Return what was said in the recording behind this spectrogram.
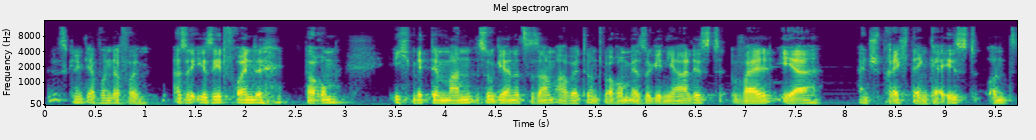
Das klingt ja wundervoll. Also ihr seht, Freunde, warum ich mit dem Mann so gerne zusammenarbeite und warum er so genial ist, weil er ein Sprechdenker ist. Und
